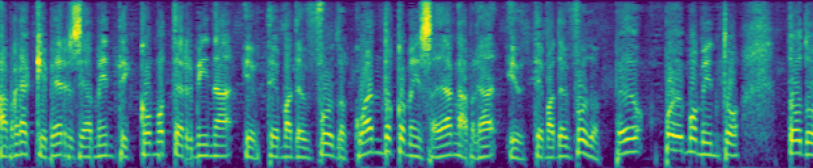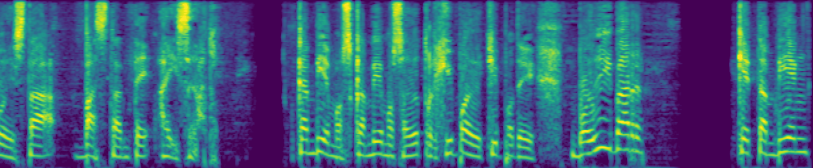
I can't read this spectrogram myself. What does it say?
habrá que ver realmente cómo termina el tema del fútbol, cuándo comenzarán a hablar el tema del fútbol, pero por el momento todo está bastante aislado. Cambiemos, cambiemos al otro equipo, al equipo de Bolívar, que también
